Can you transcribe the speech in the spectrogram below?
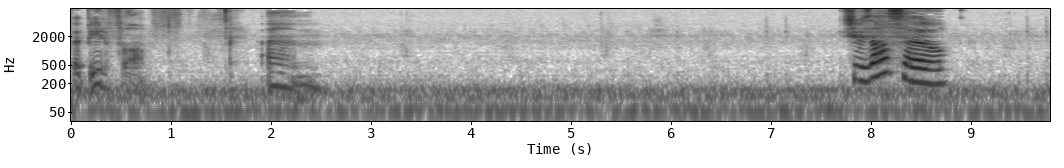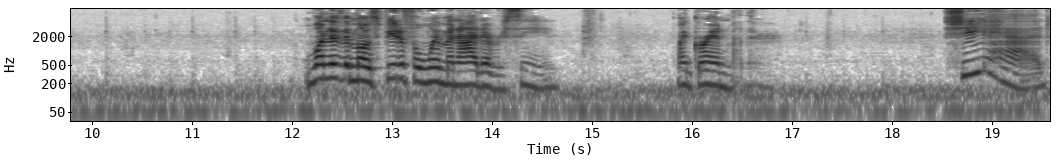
but beautiful. Um, she was also one of the most beautiful women I'd ever seen. My grandmother. She had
